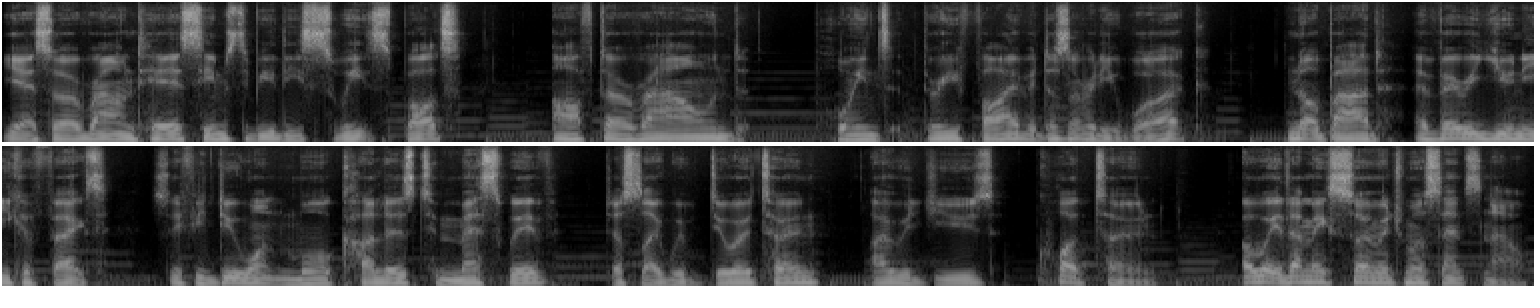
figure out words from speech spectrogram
Yeah, so around here seems to be the sweet spot after around 0.35 it doesn't really work. Not bad, a very unique effect, so if you do want more colors to mess with, just like with duotone, I would use quad tone. Oh wait, that makes so much more sense now.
